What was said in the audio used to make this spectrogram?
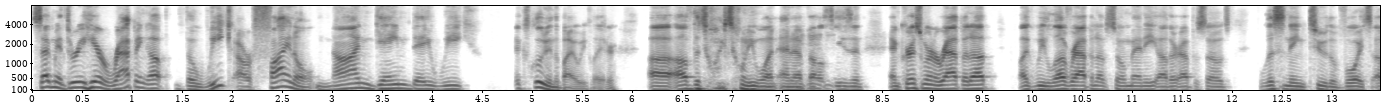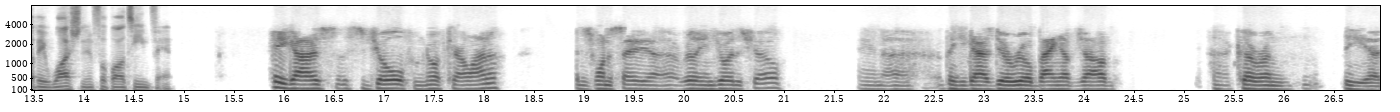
Segment three here, wrapping up the week, our final non game day week, excluding the bye week later, uh, of the 2021 NFL season. And Chris, we're going to wrap it up like we love wrapping up so many other episodes listening to the voice of a Washington football team fan. Hey guys, this is Joel from North Carolina. I just want to say I uh, really enjoy the show, and uh, I think you guys do a real bang up job uh, covering the uh,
